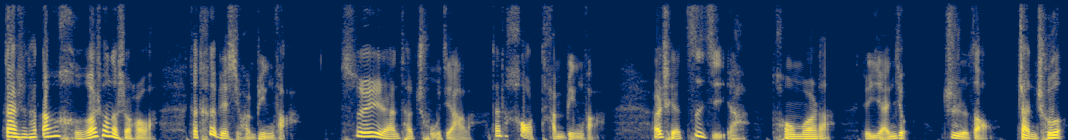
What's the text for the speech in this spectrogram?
但是他当和尚的时候啊，他特别喜欢兵法。虽然他出家了，但他好谈兵法，而且自己呀偷摸的就研究制造战车、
